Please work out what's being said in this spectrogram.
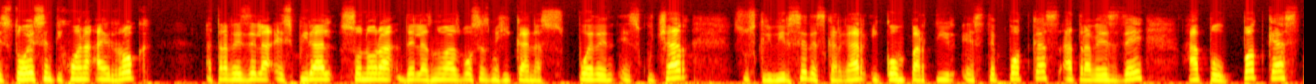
Esto es en Tijuana iRock a través de la espiral sonora de las nuevas voces mexicanas. Pueden escuchar, suscribirse, descargar y compartir este podcast a través de Apple Podcast,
